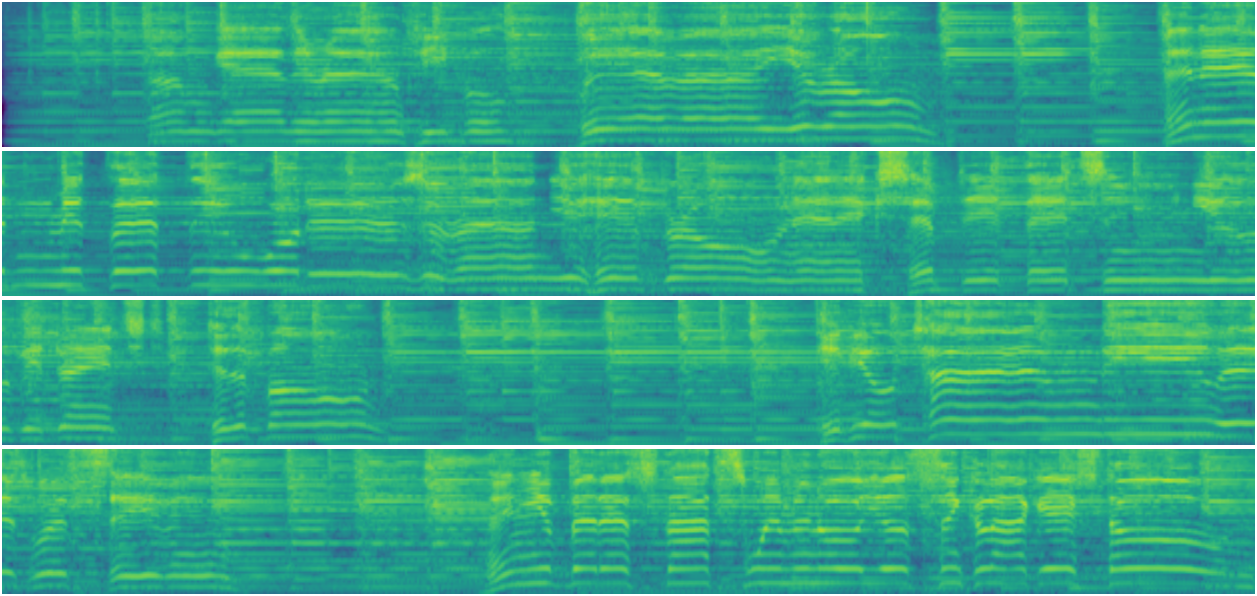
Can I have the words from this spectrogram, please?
Come gather round, people, wherever you roam, and admit that the waters around you have grown, and accept it that soon you'll be drenched to the bone. If your time to you is worth saving, then you better start swimming or you'll sink like a stone.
